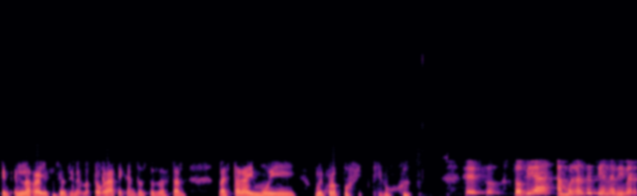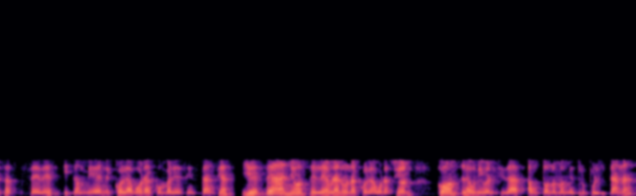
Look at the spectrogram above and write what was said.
en, la realización cinematográfica entonces pues va a estar va a estar ahí muy muy propositivo Eso. Sofía, Ambulante tiene diversas sedes y también colabora con varias instancias y este año celebran una colaboración con la Universidad Autónoma Metropolitana.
